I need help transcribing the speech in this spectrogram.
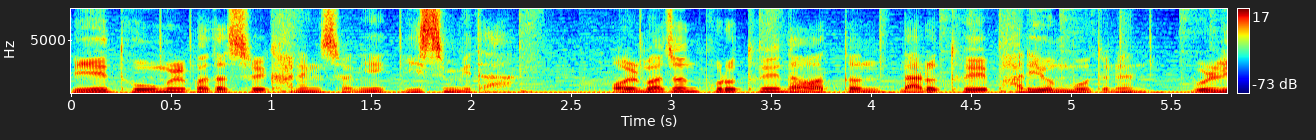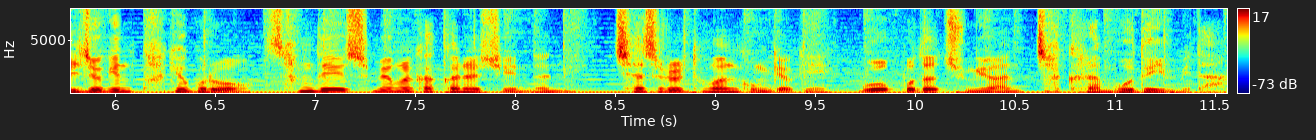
리의 도움을 받았을 가능성이 있습니다. 얼마 전 보루토에 나왔던 나루토의 바리온 모드는 물리적인 타격으로 상대의 수명을 깎아낼 수 있는 채술을 통한 공격이 무엇보다 중요한 차크라 모드입니다.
